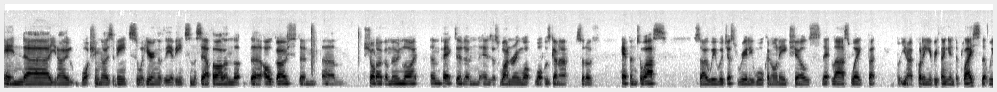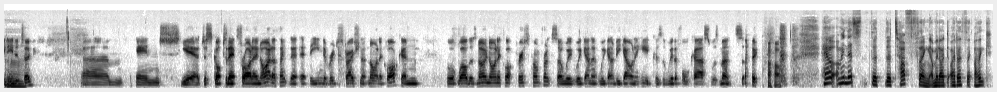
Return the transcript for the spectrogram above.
and uh, you know watching those events or hearing of the events in the South Island, the, the old ghost and um, Shotover Moonlight impacted, and, and just wondering what what was going to sort of happen to us. So we were just really walking on eggshells that last week, but but, you know putting everything into place that we needed to. Um, and yeah, just got to that Friday night. I think that at the end of registration at nine o'clock, and thought, well, there's no nine o'clock press conference, so we, we're gonna we're gonna be going ahead because the weather forecast was mint. So Oh. How? I mean, that's the the tough thing. I mean, I, I don't think I think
